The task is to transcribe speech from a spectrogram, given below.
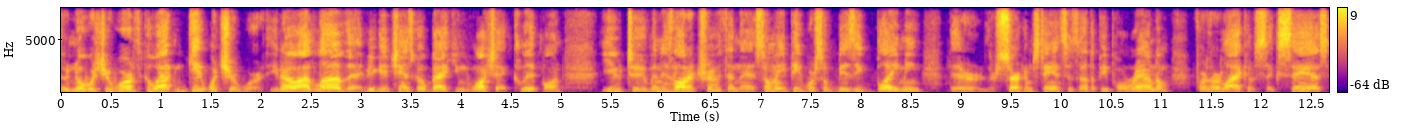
know what you're worth, go out and get what you're worth. You know, I love that. If you get a chance go back, you can watch that clip on YouTube, and there's a lot of truth in that. So many people are so busy blaming their, their circumstances, other people around them for their lack of success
